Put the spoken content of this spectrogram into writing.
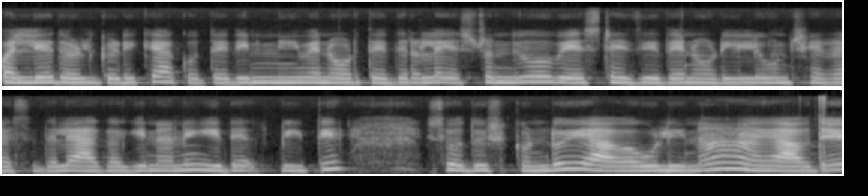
ಪಲ್ಯದೊಳಗಡೆಗೆ ಹಾಕೋತಾ ಇದ್ದೀನಿ. ನೀವೇ ನೋಡ್ತಾ ಇದ್ದೀರಲ್ಲ, ಎಷ್ಟೊಂದು ವೇಸ್ಟೇಜ್ ಇದೆ ನೋಡಿ ಇಲ್ಲಿ ಹುಣ್ಸೆ ರಸದಲ್ಲಿ. ಹಾಗಾಗಿ ನಾನು ಇದೇ ರೀತಿ ಸೋದಿಸ್ಕೊಂಡು ಯಾವ ಹುಳಿನ, ಯಾವುದೇ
